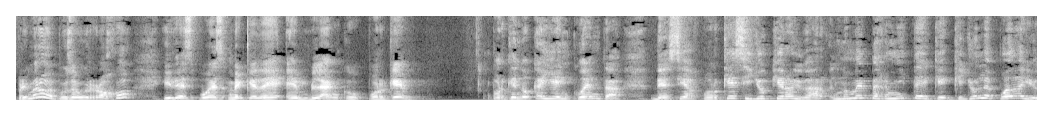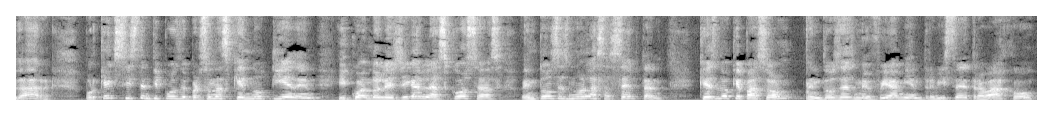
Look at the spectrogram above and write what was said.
Primero me puse muy rojo y después me quedé en blanco. ¿Por qué? Porque no caía en cuenta. Decía, ¿por qué si yo quiero ayudar no me permite que, que, yo le pueda ayudar? ¿Por qué existen tipos de personas que no tienen y cuando les llegan las cosas, entonces no las aceptan? ¿Qué es lo que pasó? Entonces me fui a mi entrevista de trabajo,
